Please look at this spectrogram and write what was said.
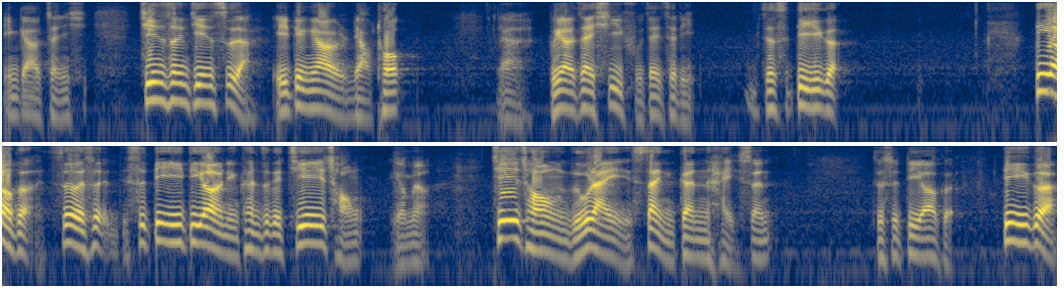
应该要珍惜。今生今世啊，一定要了脱啊，不要再系缚在这里。这是第一个。第二个，这是是第一、第二。你看这个皆从有没有？皆从如来善根海生，这是第二个。第一个，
